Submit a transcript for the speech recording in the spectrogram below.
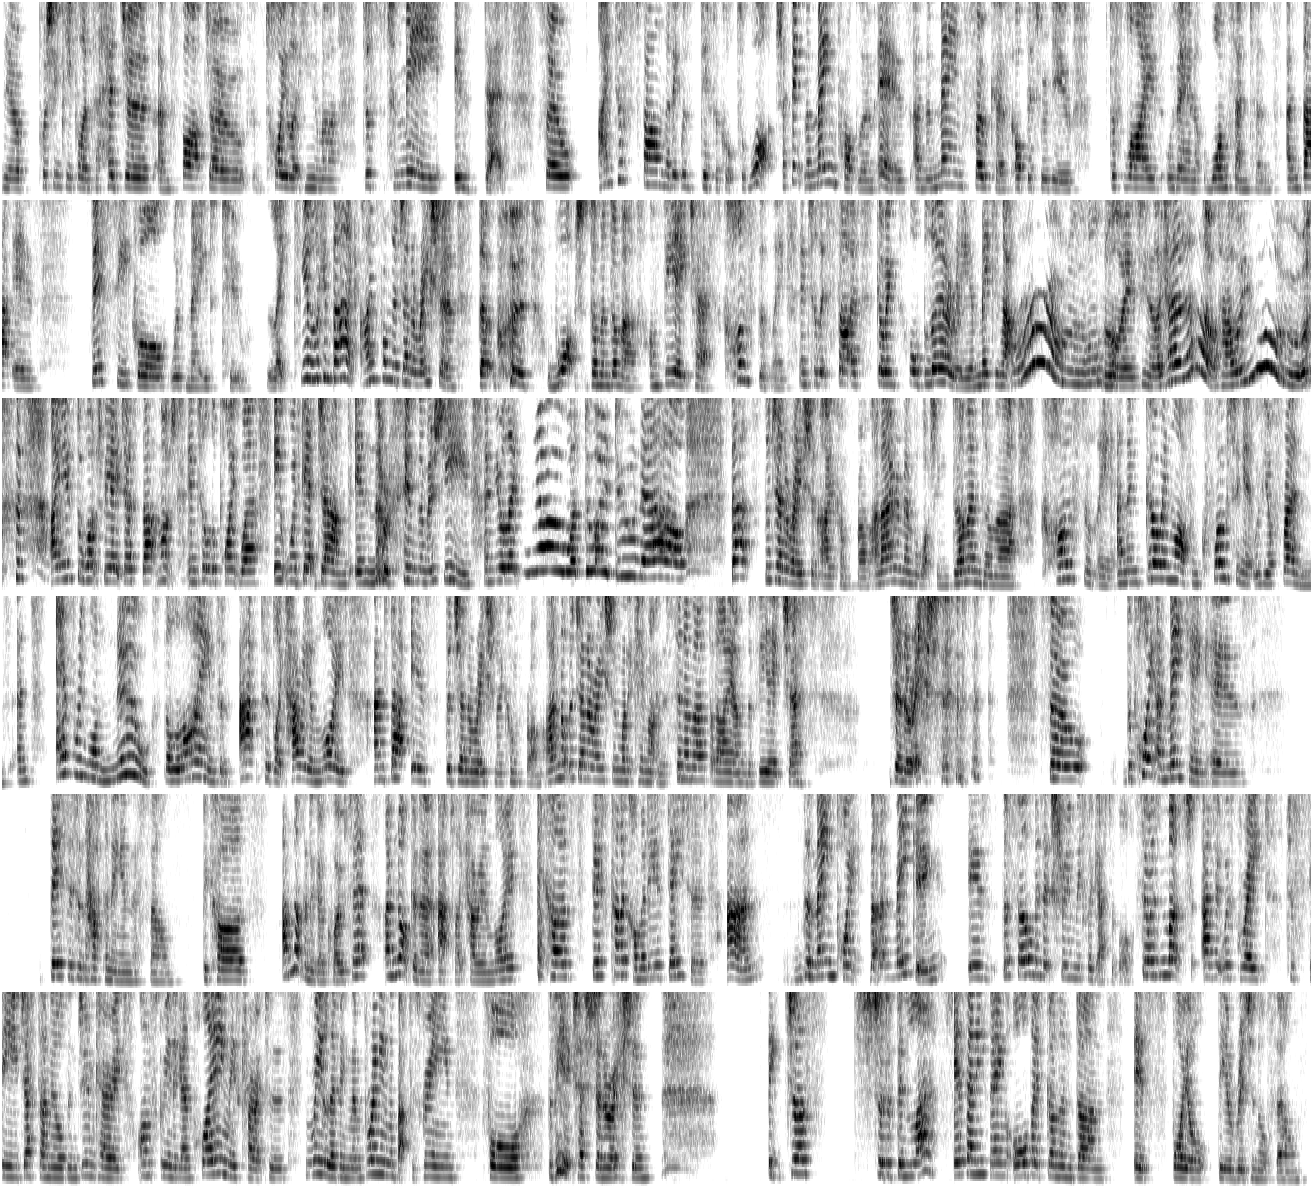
you know, pushing people into hedges and fart jokes and toilet humour, just to me is dead. So I just found that it was difficult to watch. I think the main problem is, and the main focus of this review just lies within one sentence, and that is, this sequel was made too late. You know, looking back, I'm from the generation that would watch Dumb and Dumber on VHS constantly until it started going all blurry and making that noise, you know, like, hello, how are you? I used to watch VHS that much until the point where it would get jammed in the, in the machine and you're like, no, what do I do now? That's the generation I come from and I remember watching Dumb and Dumber constantly and then going off and quoting it with your friends and everyone knew the lines and acted like Harry and Lloyd and that is the generation I come from. I'm not the generation when it came out in the cinema but I am the VHS generation. so the point I'm making is this isn't happening in this film because I'm not going to go quote it, I'm not going to act like Harry and Lloyd because this kind of comedy is dated and the main point that I'm making is the film is extremely forgettable. So as much as it was great to see Jeff Daniels and Jim Carrey on screen again playing these characters, reliving them, bringing them back to screen for the VHS generation, it just should have been left. If anything, all they've gone and done is spoil the original film.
